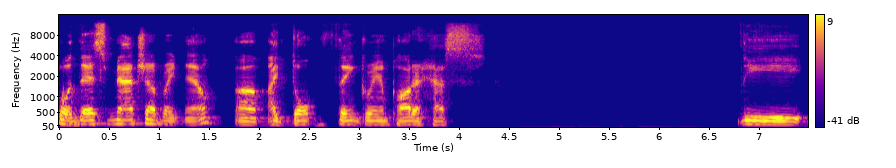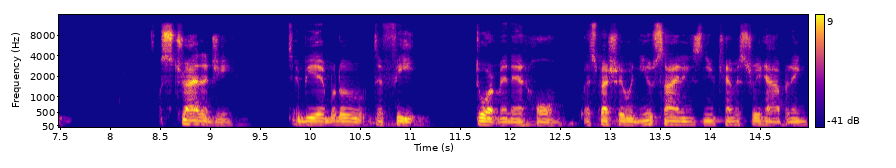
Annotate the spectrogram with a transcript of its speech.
for this matchup right now. Um, I don't think Graham Potter has the strategy to be able to defeat Dortmund at home, especially with new signings, new chemistry happening.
